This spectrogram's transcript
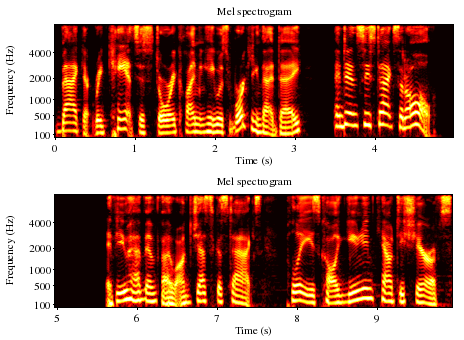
Baggett recants his story, claiming he was working that day and didn't see Stacks at all. If you have info on Jessica Stacks, please call Union County Sheriff's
